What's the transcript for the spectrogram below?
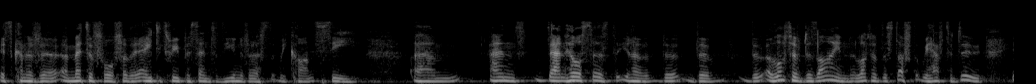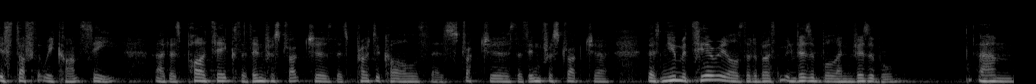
It's kind of a, a metaphor for the 83% of the universe that we can't see. Um, and Dan Hill says that you know the, the, the, a lot of design, a lot of the stuff that we have to do is stuff that we can't see. Uh, there's politics, there's infrastructures, there's protocols, there's structures, there's infrastructure, there's new materials that are both invisible and visible. Um,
